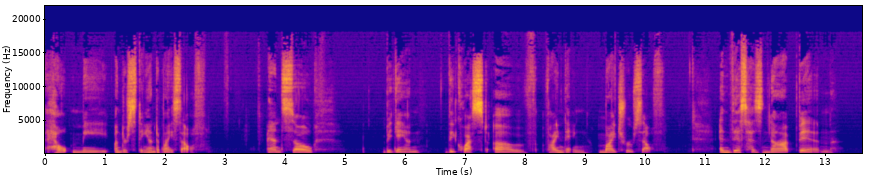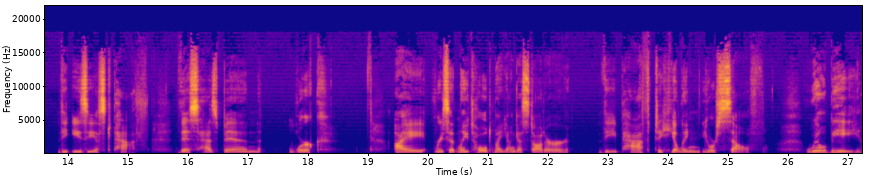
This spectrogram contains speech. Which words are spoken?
help me understand myself. And so began the quest of finding my true self. And this has not been the easiest path. This has been work. I recently told my youngest daughter the path to healing yourself will be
